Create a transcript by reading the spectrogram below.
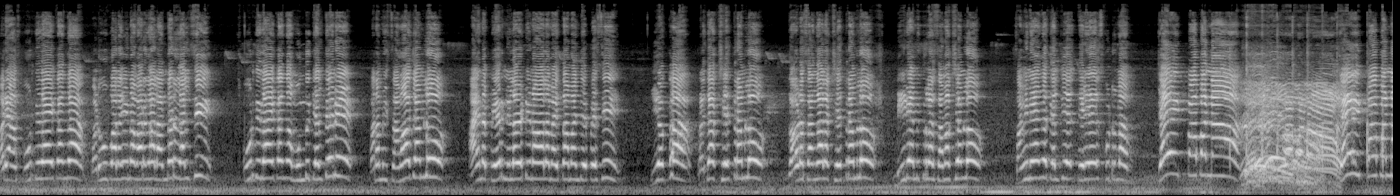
మరి ఆ స్ఫూర్తిదాయకంగా పడుగు బలహీన వర్గాలందరూ కలిసి స్ఫూర్తిదాయకంగా ముందుకెళ్తేనే మనం ఈ సమాజంలో ఆయన పేరు నిలబెట్టిన వాళ్ళం అవుతామని చెప్పేసి ఈ యొక్క ప్రజాక్షేత్రంలో గౌడ సంఘాల క్షేత్రంలో మీడియా మిత్రుల సమక్షంలో సవినయంగా తెలియ తెలియజేసుకుంటున్నాం. జై పాపన్న! జై పాపన్న!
